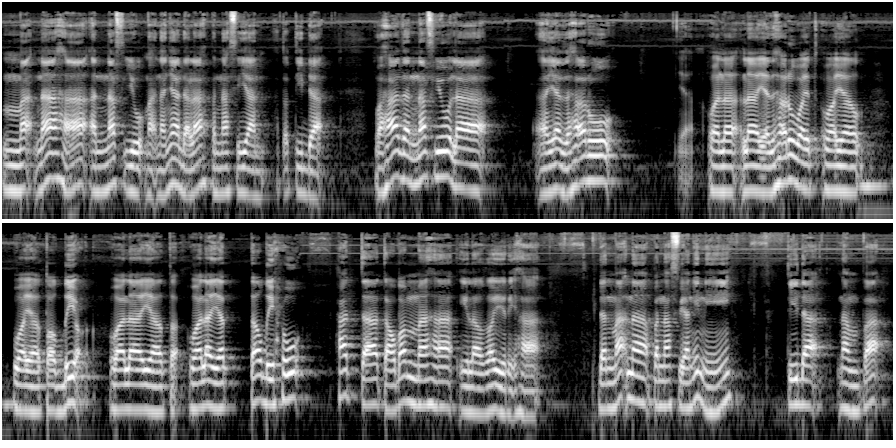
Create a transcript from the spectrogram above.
maknaha an-nafyu. Maknanya adalah penafian atau tidak. Wa hadzal nafyu la uh, yadhharu ya wala la yadhharu wa wa yatadhi wa la yat wa la yattadhihu hatta tadammaha ila ghairiha. Dan makna penafian ini tidak nampak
